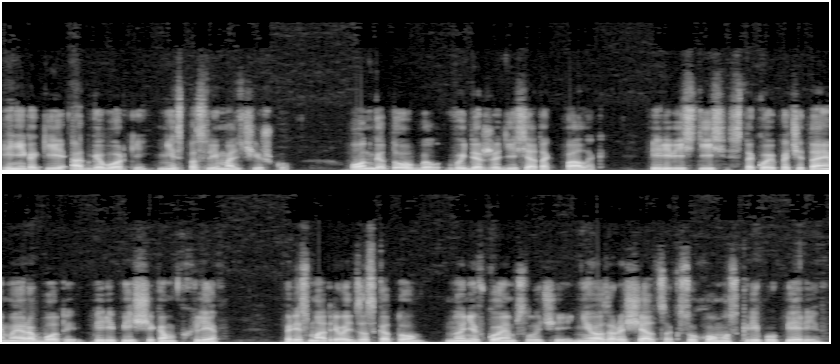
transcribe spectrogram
и никакие отговорки не спасли мальчишку. Он готов был выдержать десяток палок, перевестись с такой почитаемой работы переписчиком в хлев, присматривать за скотом, но ни в коем случае не возвращаться к сухому скрипу перьев.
